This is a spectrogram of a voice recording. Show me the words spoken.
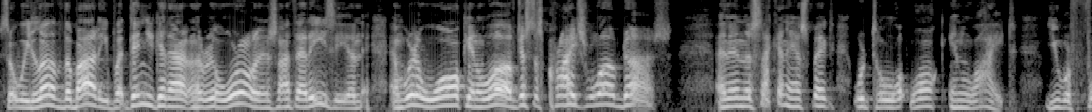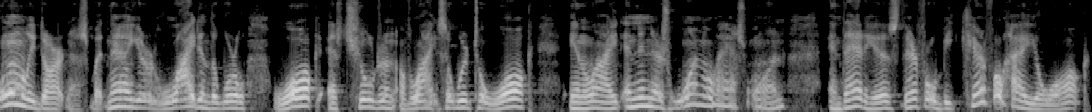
so we love the body, but then you get out in the real world and it's not that easy. And, and we're to walk in love just as Christ loved us. And then the second aspect, we're to walk in light. You were formerly darkness, but now you're light in the world. Walk as children of light. So we're to walk in light. And then there's one last one, and that is, therefore, be careful how you walk,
